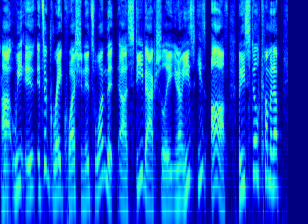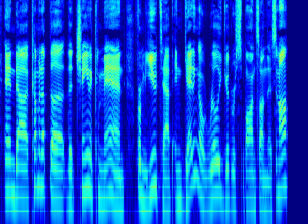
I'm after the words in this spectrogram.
Uh, we it, it's a great question. It's one that uh, Steve actually, you know, he's he's off, but he's still coming up and uh, coming up the the chain of command from UTEP and getting a really good response on this. And I'll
